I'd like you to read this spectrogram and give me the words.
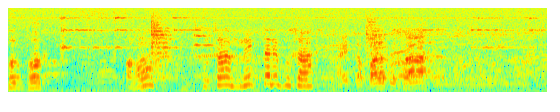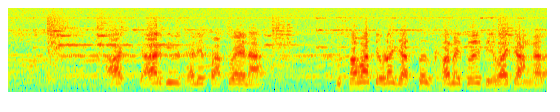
बघ बघ. अहो पुसा नीट तरी पुसा. काय कपाळ पुसा. आज चार दिवस झाले पाहतोय ना पुसावा तेवढा जास्तच घाम येतोय देवाच्या अंगाला.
